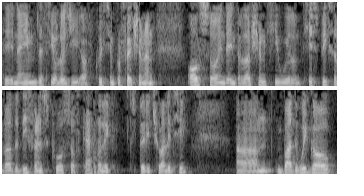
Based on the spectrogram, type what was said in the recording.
the name, the theology of Christian perfection. And also in the introduction, he will, he speaks about the different schools of Catholic spirituality. Um, but we go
